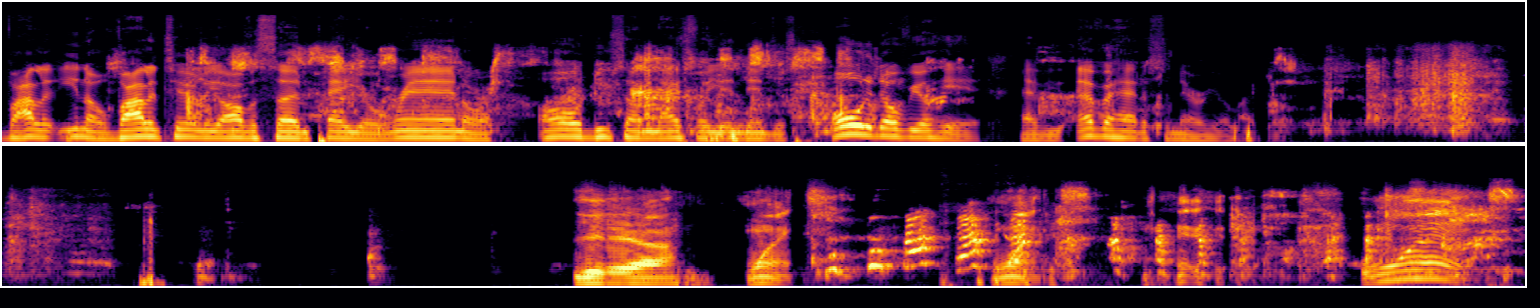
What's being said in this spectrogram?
Volu- you know, voluntarily all of a sudden pay your rent or oh do something nice for you and then just hold it over your head. Have you ever had a scenario like that? Yeah, once. once. once.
